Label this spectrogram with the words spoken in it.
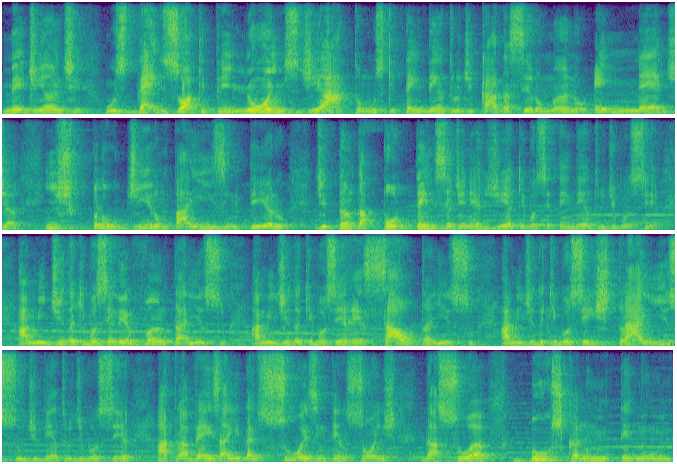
mediante os 10 octrilhões de átomos que tem dentro de cada ser humano, em média, explodir um país inteiro de tanta potência potência de energia que você tem dentro de você. À medida que você levanta isso, à medida que você ressalta isso, à medida que você extrai isso de dentro de você, através aí das suas intenções, da sua busca no, no,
